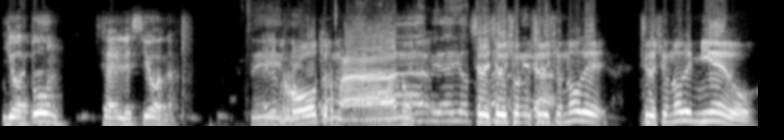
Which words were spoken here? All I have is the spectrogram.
Yotun se lesiona. Sí, mira, Roto, hermano. mira, yo Se, se lesionó, se lesionó de, se lesionó de miedo.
